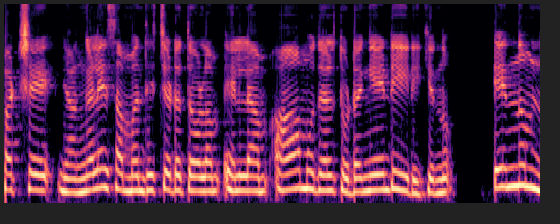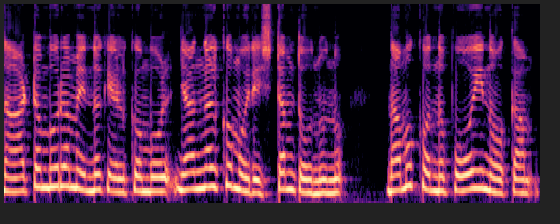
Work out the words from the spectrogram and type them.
പക്ഷേ ഞങ്ങളെ സംബന്ധിച്ചിടത്തോളം എല്ലാം ആ മുതൽ തുടങ്ങേണ്ടിയിരിക്കുന്നു. എന്നും നാട്ടുംപുറം എന്നു കേൾക്കുമ്പോൾ ഞങ്ങൾക്കും ഒരിഷ്ടം തോന്നുന്നു. നമുക്കൊന്ന് പോയി നോക്കാം.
